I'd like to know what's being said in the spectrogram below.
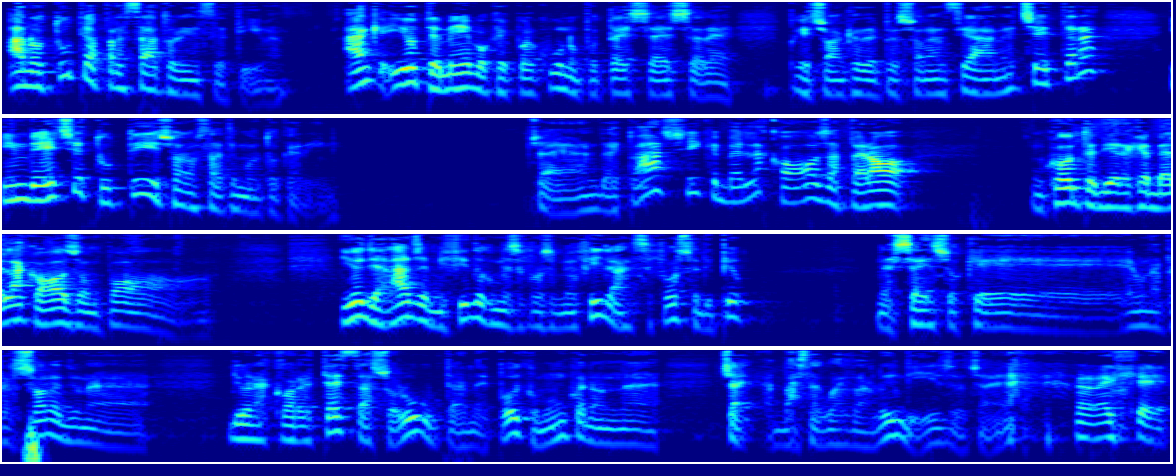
hanno tutti apprezzato l'iniziativa. Anche io temevo che qualcuno potesse essere, perché sono anche delle persone anziane, eccetera, invece tutti sono stati molto carini. Cioè hanno detto, ah sì, che bella cosa, però un conto è dire che bella cosa, un po'... Io di Aragia mi fido come se fosse mio figlio, anzi forse di più, nel senso che è una persona di una, di una correttezza assoluta, ma poi comunque non... Cioè, basta guardarlo in viso, cioè, non è che,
